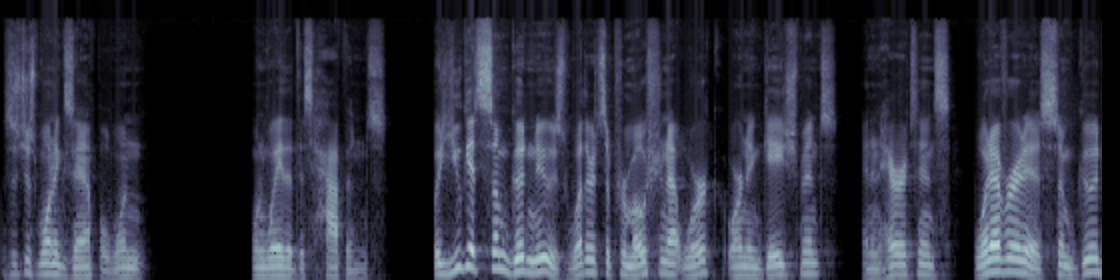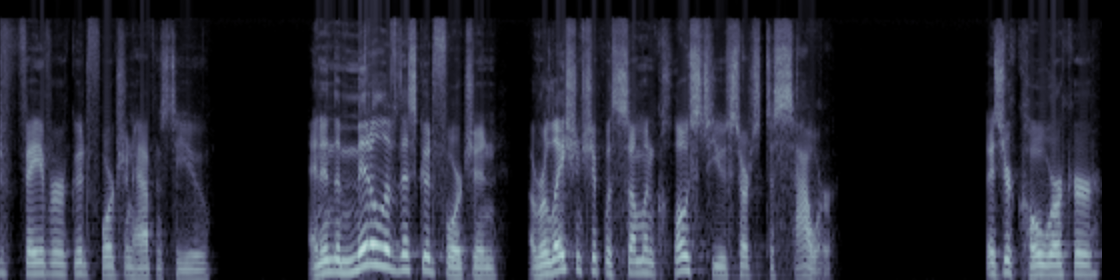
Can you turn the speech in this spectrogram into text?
This is just one example, one, one way that this happens. But you get some good news, whether it's a promotion at work or an engagement, an inheritance, whatever it is, some good favor, good fortune happens to you. And in the middle of this good fortune, a relationship with someone close to you starts to sour. There's your coworker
